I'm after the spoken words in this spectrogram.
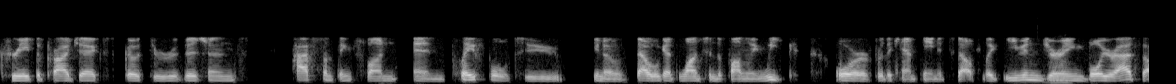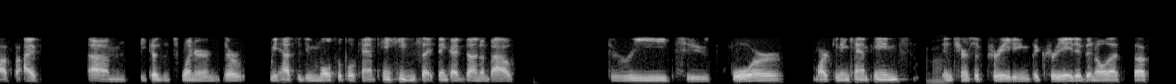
create the projects, go through revisions, have something fun and playful to, you know, that will get launched in the following week or for the campaign itself. Like even during Bowl Your Ads Off, I've um, because it's winter, there we had to do multiple campaigns. I think I've done about three to four marketing campaigns Wow. in terms of creating the creative and all that stuff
